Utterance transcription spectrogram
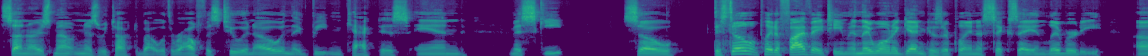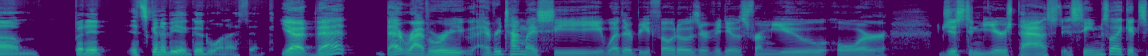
Sunrise Mountain, as we talked about with Ralph, is two and zero, oh, and they've beaten Cactus and Mesquite. So they still haven't played a five A team, and they won't again because they're playing a six A in Liberty. Um, but it it's going to be a good one, I think. Yeah, that that rivalry. Every time I see whether it be photos or videos from you or just in years past, it seems like it's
